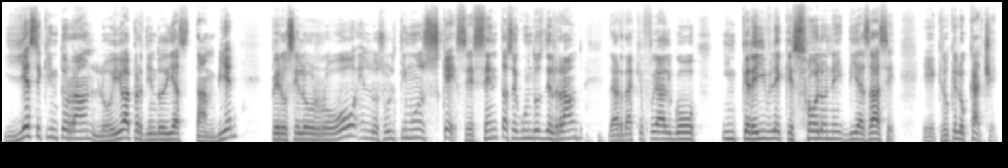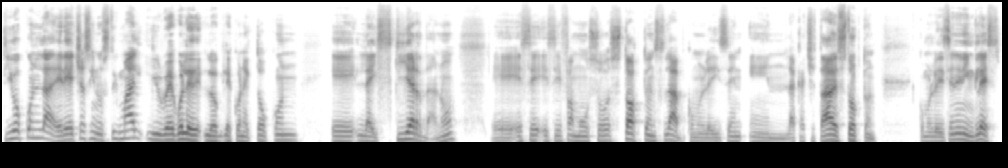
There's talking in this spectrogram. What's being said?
Y ese quinto round lo iba perdiendo Díaz también, pero se lo robó en los últimos, ¿qué? 60 segundos del round. La verdad que fue algo increíble que solo Nate Díaz hace. Eh, creo que lo cacheteó con la derecha, si no estoy mal, y luego le, conectó con eh, la izquierda, ¿no? Eh, ese, ese famoso Stockton Slap, como le dicen en la cachetada de Stockton, como le dicen en inglés.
